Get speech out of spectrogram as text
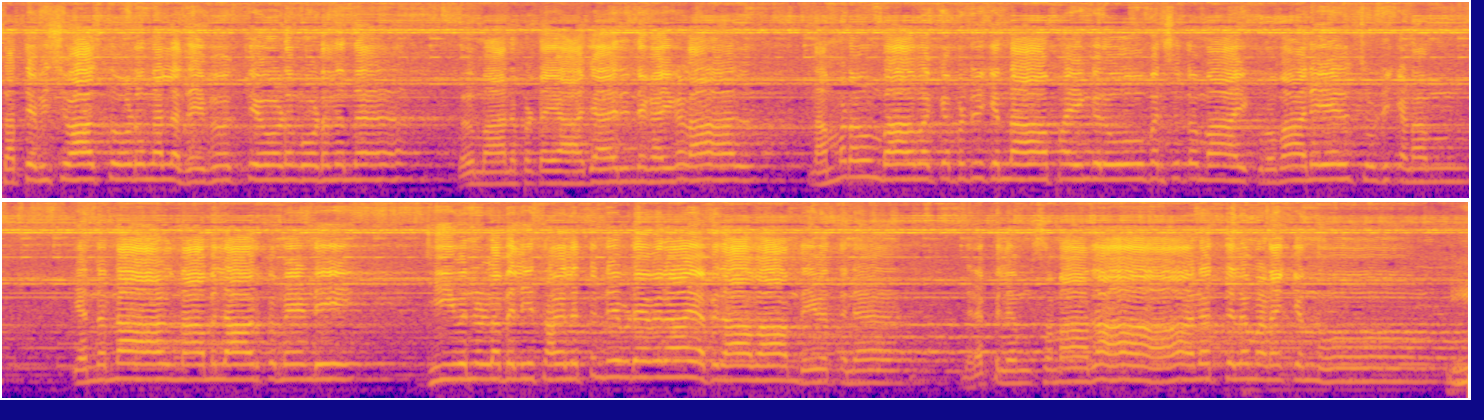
സത്യവിശ്വാസത്തോടും നല്ല ദൈവഭക്തിയോടും കൂടെ നിന്ന് ബഹുമാനപ്പെട്ട ആചാര്യന്റെ കൈകളാൽ നമ്മുടെ മുമ്പാകെ വയ്ക്കപ്പെട്ടിരിക്കുന്ന ഭയങ്കരവും പരിശുദ്ധമായി കുർബാനയിൽ സൂക്ഷിക്കണം. എന്തെന്നാൽ നാം എല്ലാവർക്കും വേണ്ടി ജീവനുള്ള ബലി സകലത്തിന്റെ ഉടയവനായ പിതാവാം ദൈവത്തിന് നിരപ്പിലും സമാധാനത്തിലും അണയ്ക്കുന്നു. ഈ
